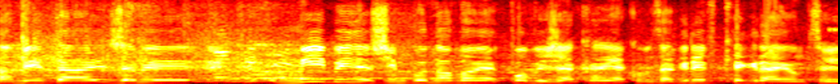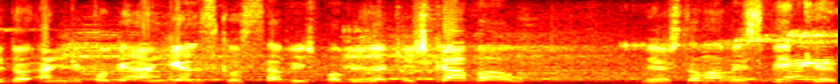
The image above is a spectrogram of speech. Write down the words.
Pamiętaj, że my, mi będziesz imponował, jak powiesz jak, jaką zagrywkę grają, coś do angiel, po angielsku wstawisz, powiesz jakiś kawał. Wiesz, to ma być speaker.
